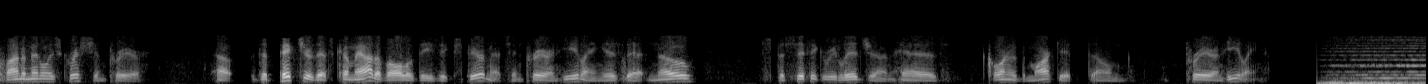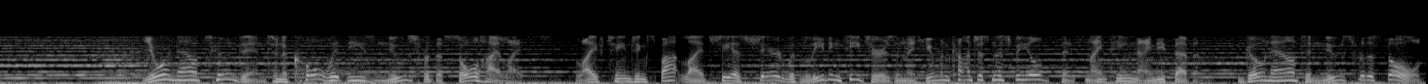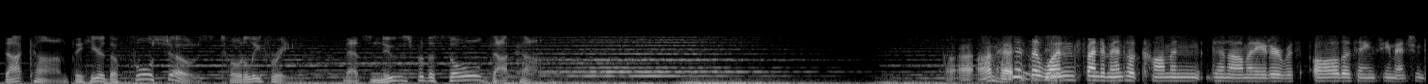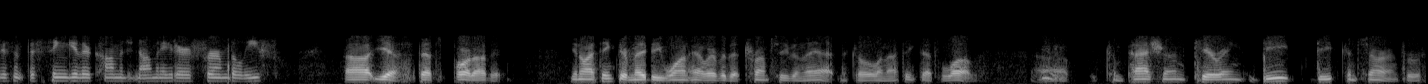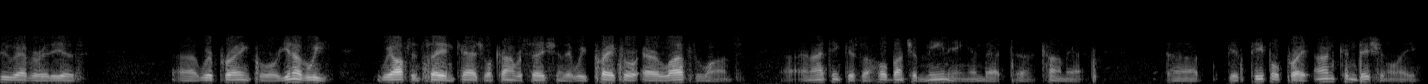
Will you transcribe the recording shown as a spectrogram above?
fundamentalist Christian prayer. Uh, the picture that's come out of all of these experiments in prayer and healing is that no specific religion has cornered the market on prayer and healing. You're now tuned in to Nicole Whitney's News for the Soul highlights life-changing spotlights she has shared with leading teachers in the human consciousness field since 1997. Go now to newsforthesoul.com to hear the full shows totally free. That's newsforthesoul.com. I'm happy. Isn't the one fundamental common denominator with all the things you mentioned? Isn't the singular common denominator firm belief? Uh, yes, that's part of it. You know, I think there may be one, however, that trumps even that, Nicole, and I think that's love. Mm. Uh, compassion, caring, deep, deep concern for whoever it is uh, we're praying for. You know, we we often say in casual conversation that we pray for our loved ones, uh, and I think there's a whole bunch of meaning in that uh, comment. Uh, if people pray unconditionally,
